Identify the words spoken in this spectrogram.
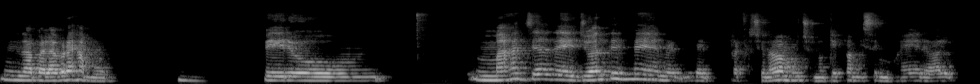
la palabra es amor. Mm. Pero más allá de, yo antes me, me, reflexionaba mucho, ¿no? ¿Qué es para mí ser mujer o algo?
